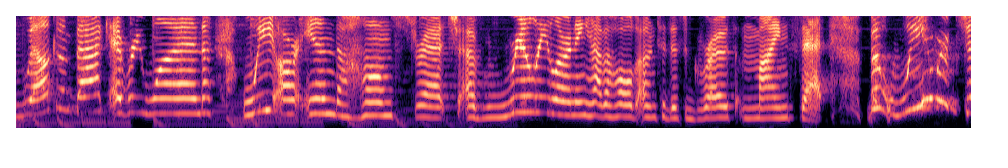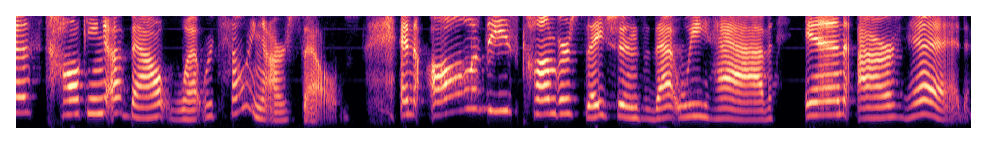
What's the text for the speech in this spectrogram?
Welcome back, everyone. We are in the home stretch of really learning how to hold on to this growth mindset. But we were just talking about what we're telling ourselves and all of these conversations that we have in our head.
